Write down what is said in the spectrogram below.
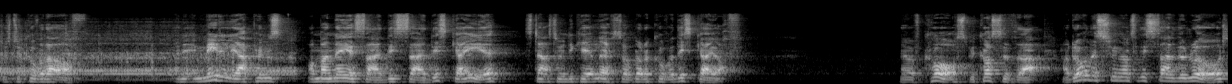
just to cover that off. And it immediately happens on my near side, this side. This guy here starts to indicate left, so I've got to cover this guy off. Now of course, because of that, I don't want to swing onto this side of the road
